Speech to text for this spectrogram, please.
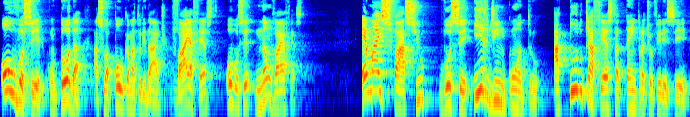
Ou você, com toda a sua pouca maturidade, vai à festa, ou você não vai à festa. É mais fácil você ir de encontro a tudo que a festa tem para te oferecer,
